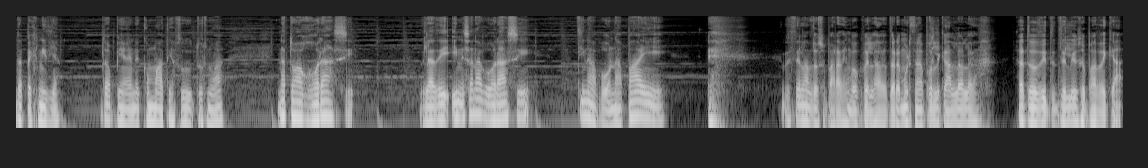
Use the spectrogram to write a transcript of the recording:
τα παιχνίδια τα οποία είναι κομμάτι αυτού του τουρνουά, να το αγοράσει. Δηλαδή είναι σαν να αγοράσει, τι να πω, να πάει... Ε, δεν θέλω να δώσω παράδειγμα από Ελλάδα τώρα, μου ήρθε ένα πολύ καλό, αλλά θα το δείτε τελείως οπαδικά.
